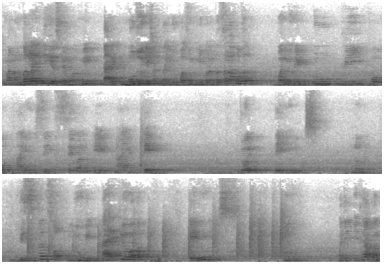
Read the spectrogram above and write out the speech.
किंवा नंबर लाईन दिली असल्यामुळे तुम्ही डायरेक्ट मोजू शकता. यू पासून व्ही पर्यंत चला मोजत. One unit two three four five six seven eight nine ten तो ten units distance of U V direct लिहू आपण टेन युनिट्स म्हणजे इथे आपण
